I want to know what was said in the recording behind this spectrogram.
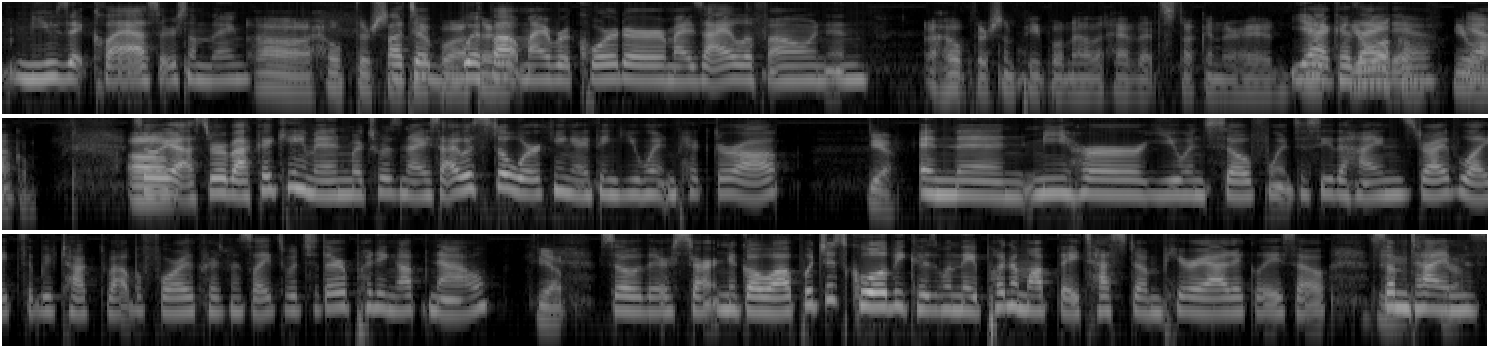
music class or something. Oh, I hope there's some About to people out whip there. out my recorder or my xylophone and I hope there's some people now that have that stuck in their head. Yeah, 'cause I welcome. do. You're Yeah. welcome. So Um, yeah, so Rebecca came in, which was nice. I was still working. I think you went and picked her up. Yeah. And then me, her, you, and Soph went to see the Hines Drive lights that we've talked about before, the Christmas lights, which they're putting up now. Yep. So they're starting to go up, which is cool because when they put them up, they test them periodically. So sometimes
